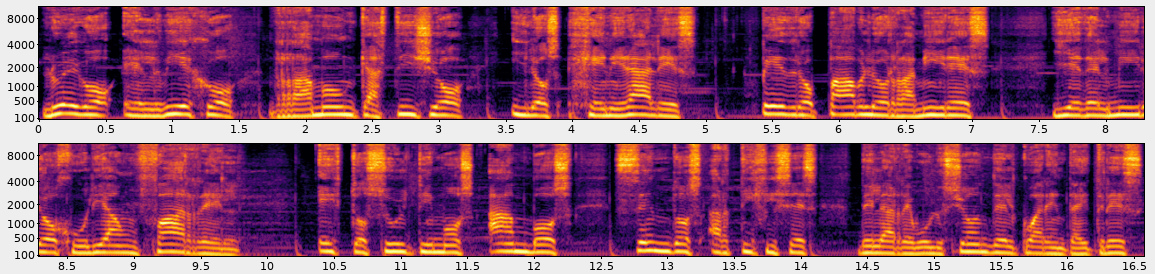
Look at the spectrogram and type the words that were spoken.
luego el viejo Ramón Castillo y los generales Pedro Pablo Ramírez y Edelmiro Julián Farrell, estos últimos ambos sendos artífices de la revolución del 43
